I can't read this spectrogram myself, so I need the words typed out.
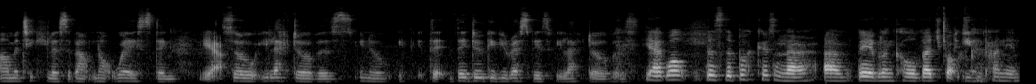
are meticulous about not wasting. Yeah. So your leftovers, you know, if they, they do give you recipes for your leftovers. Yeah, well, there's the book, isn't there? Um, the Abel and Cole Veg Box Yeah. Companion.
